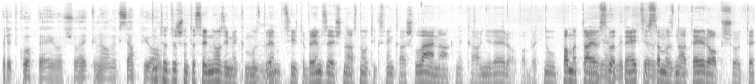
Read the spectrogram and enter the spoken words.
pret kopējo šo ekonomikas apjomu. Nu, tad, tas arī nozīmē, ka mūsu brem, mm. bremzēšanās notiks vienkārši lēnāk nekā viņi ir Eiropā. Bet, nu, pamatā jau ir mērķis ir samazināt Eiropas šo te,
